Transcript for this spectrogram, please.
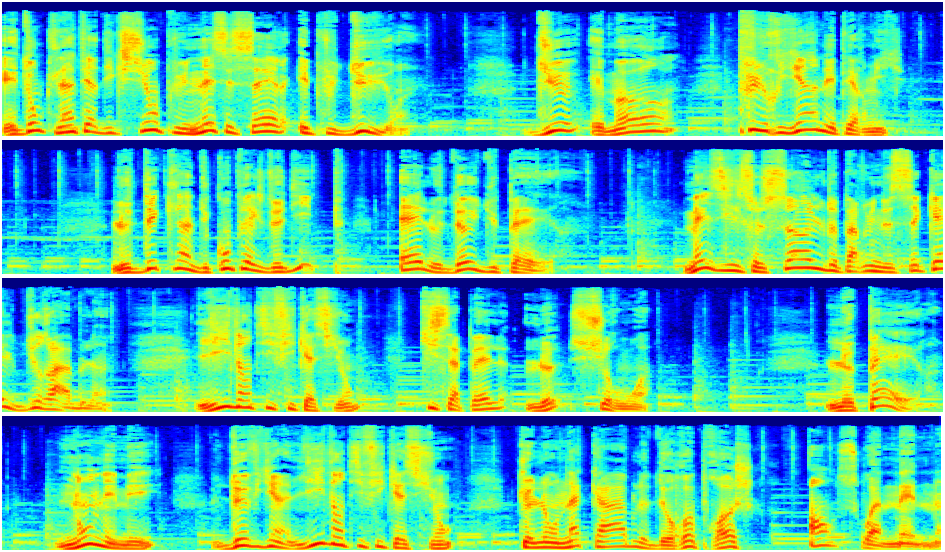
et donc l'interdiction plus nécessaire et plus dure. Dieu est mort, plus rien n'est permis. Le déclin du complexe d'Oedipe est le deuil du père. Mais il se solde par une séquelle durable, l'identification qui s'appelle le surmoi. Le père, non aimé, devient l'identification que l'on accable de reproches en soi-même.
